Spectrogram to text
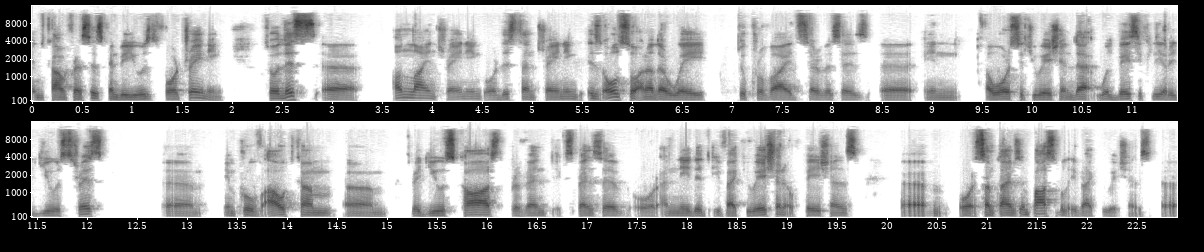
in conferences can be used for training. So this uh, online training or distant training is also another way to provide services uh, in a war situation that will basically reduce risk, um, improve outcome, um, reduce cost, prevent expensive or unneeded evacuation of patients, um, or sometimes impossible evacuations, uh,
